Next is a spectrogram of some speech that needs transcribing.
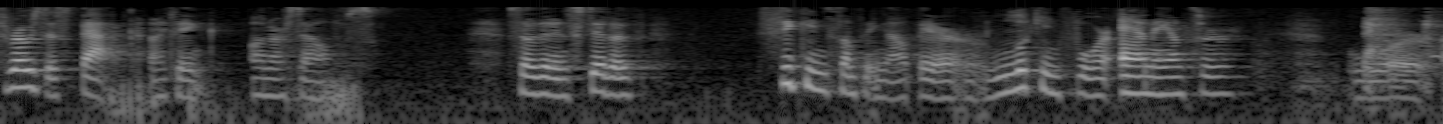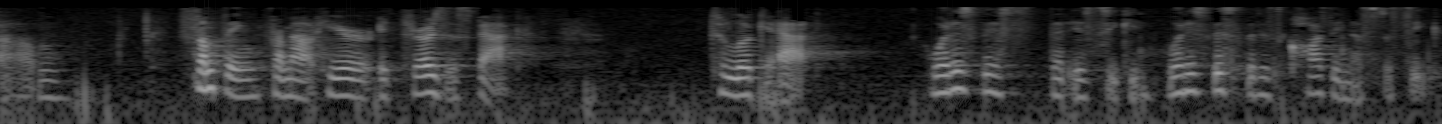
Throws us back, I think, on ourselves. So that instead of seeking something out there or looking for an answer or um, something from out here, it throws us back to look at what is this that is seeking? What is this that is causing us to seek?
